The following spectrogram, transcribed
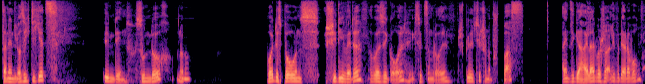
Dann entlasse ich dich jetzt in den Sundach. Ne? Heute ist bei uns shitty Wetter, aber ist egal. Ich sitze am Rollenspieltisch und hab Spaß. Einzige Highlight wahrscheinlich von der Woche.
